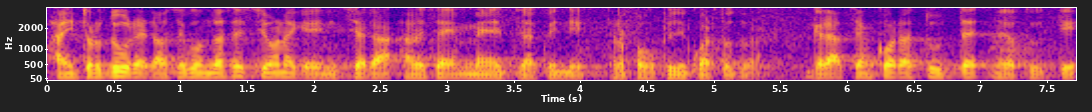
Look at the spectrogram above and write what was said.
a introdurre la seconda sessione che inizierà alle sei e mezza, quindi tra poco più di un quarto d'ora. Grazie ancora a tutte e a tutti.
